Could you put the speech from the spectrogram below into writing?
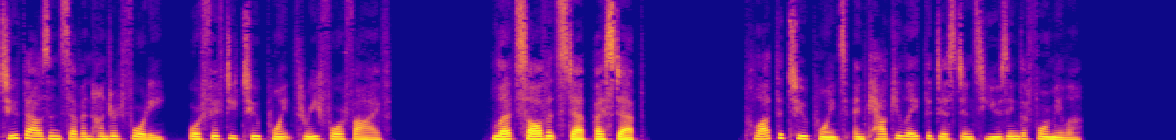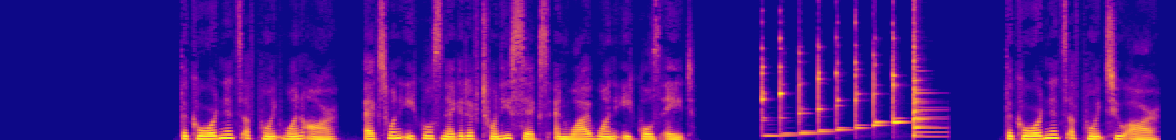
2740, or 52.345. Let's solve it step by step. Plot the two points and calculate the distance using the formula. The coordinates of point 1 are, x1 equals negative 26 and y1 equals 8. The coordinates of point 2 are,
